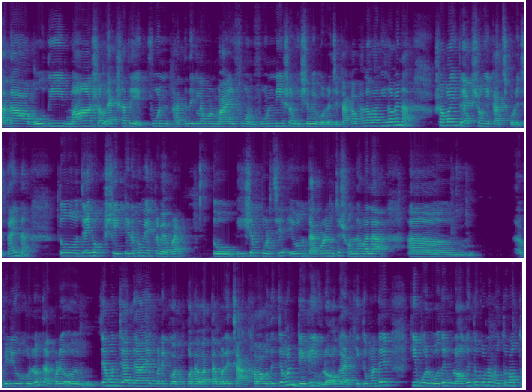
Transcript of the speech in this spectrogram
দাদা, বৌদি, মা সব একসাথে ফোন হাতে দেখলাম ওর মায়ের ফোন ফোন নিয়ে সব হিসেবে বসেছে টাকা ভাগাভাগি হবে না? সবাই তো একসঙ্গে কাজ করেছে, তাই না? তো যাই হোক, সে এরকমই একটা ব্যাপার। তো হিসেব করছে এবং তারপরে হচ্ছে সন্ধ্যাবেলা ভিডিও হলো, তারপরে যেমন যা দেয় মানে কথাবার্তা বলে, চা খাওয়া, ওদের যেমন ডেলি ব্লগ আর কি। তোমাদের কি বলব, ওদের ব্লগে তো কোনো নতুনত্ব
